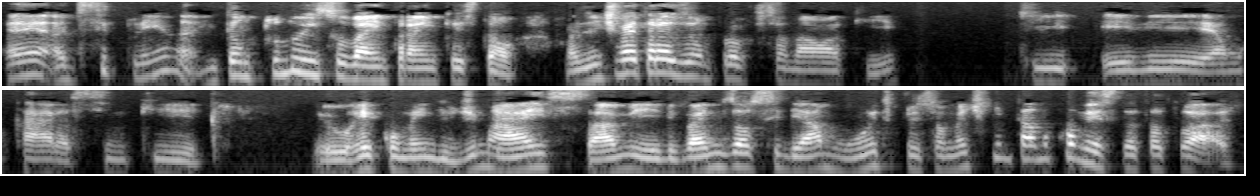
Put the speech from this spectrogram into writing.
é a disciplina. Então tudo isso vai entrar em questão. Mas a gente vai trazer um profissional aqui que ele é um cara assim que eu recomendo demais, sabe? Ele vai nos auxiliar muito, principalmente quem está no começo da tatuagem.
